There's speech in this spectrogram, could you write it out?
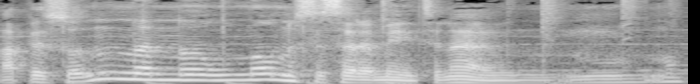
a pessoa. Não, não, não necessariamente, né? Não, não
